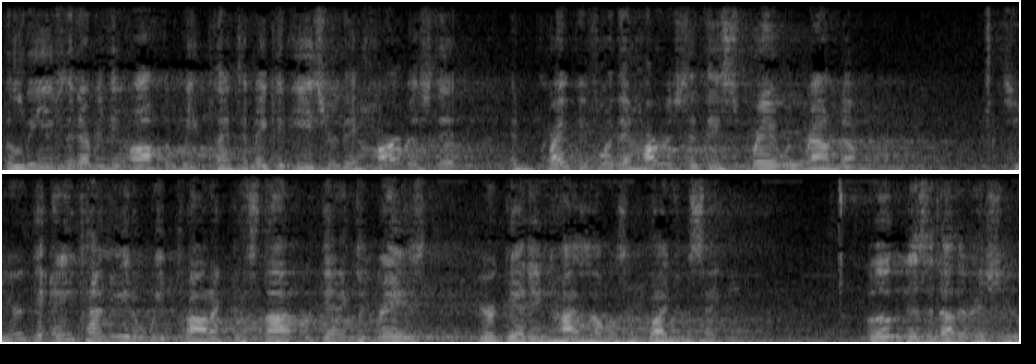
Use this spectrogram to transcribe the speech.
the leaves and everything off the wheat plant to make it easier, they harvest it, and right before they harvest it, they spray it with Roundup. So you're anytime you eat a wheat product that's not organically raised, you're getting high levels of glyphosate. Gluten is another issue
